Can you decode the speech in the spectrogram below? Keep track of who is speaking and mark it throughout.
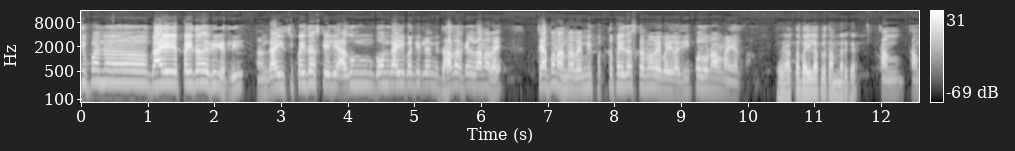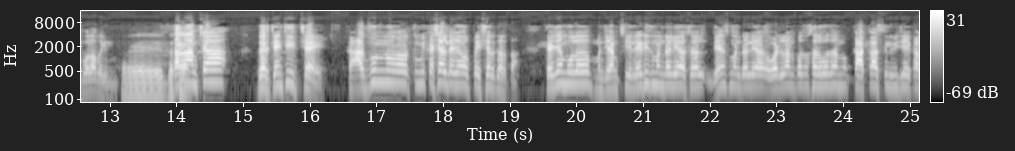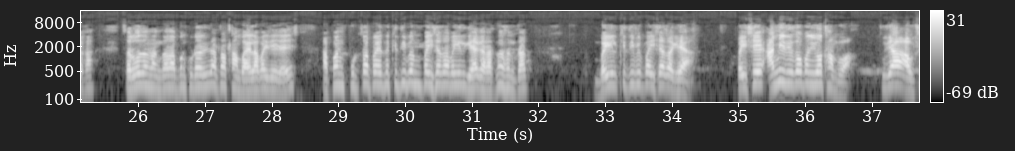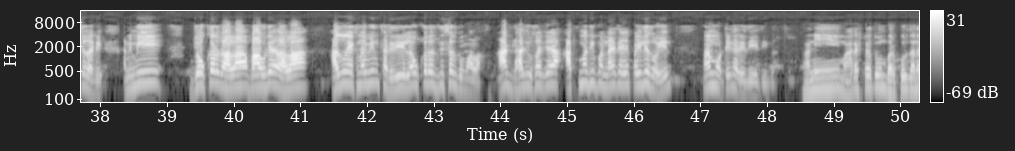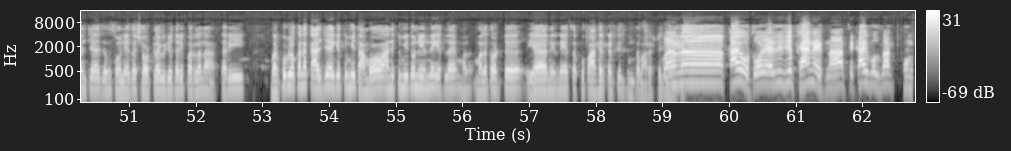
Speaker 1: ती पण अं, गाय पैदासाठी घेतली. अन् गायीची पैदास केली. अजून दोन गायी बघितल्या मी दहा तारखेला जाणार आहे. त्या पण आणणार आहे. मी फक्त पैदास करणार आहे बैलाची. पलवणार नाही आता.
Speaker 2: अं, आता बैल आपला थांबणार काय?
Speaker 1: थांब थांबवला बैल.
Speaker 2: अं,
Speaker 1: कारण
Speaker 2: जसं
Speaker 1: आमच्या घरच्यांची इच्छा आहे. का अजून अं, तुम्ही कशाला त्याच्यावर प्रेशर करता? त्याच्यामुळं म्हणजे आमची लेडीज मंडळी असेल जेंट्स मंडळी अ- वडिलांपासून सर्वजण काका असतील विजय काका सर्वजण सांगतात आपण कुठं आता थांबायला पाहिजे जयेश. आपण पुढचा प्रयत्न किती पण पैशाचा बैल घ्या घरात सांगतात बैल किती बी पैशाचा घ्या. पैसे आम्ही देतो पण यो थांबवा. तुझ्या औषधासाठी. आणि मी जोकर झाला बावऱ्या झाला अजून एक नवीन खरेदी लवकरच दिसेल तुम्हाला. आठ दहा दिवसाच्या आतमध्ये पण नाही त्याच्या पहिलेच होईल. आणि मोठी खरेदी आहे ती पण.
Speaker 2: आणि महाराष्ट्रातून भरपूर जणांच्या जसं सोन्याचा शॉर्टला व्हिडिओ तरी पडला ना तरी भरपूर लोकांना काळजी आहे की तुम्ही थांबावा आणि तुम्ही तो निर्णय घेतलाय मला मला तर वाटतं या निर्णयाचा खूप आदर करतील तुमचा महाराष्ट्राची
Speaker 1: पण. अं, काय होतं याचे जे फॅन आहेत ना ते काय बोलतात फोन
